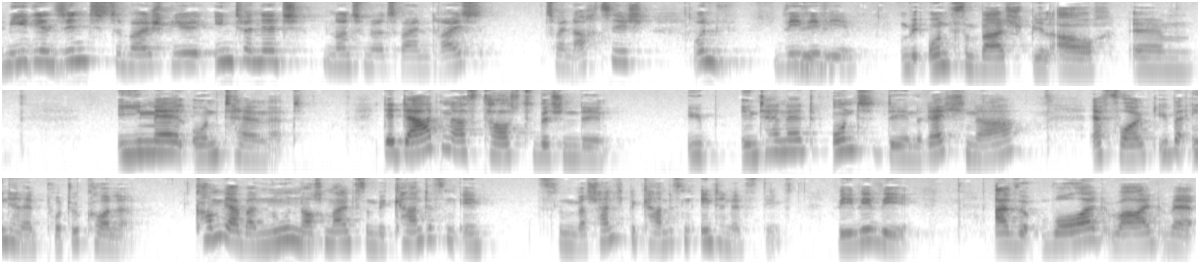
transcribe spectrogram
Medien sind zum Beispiel Internet 1982 und www und zum Beispiel auch ähm, E-Mail und Telnet. Der Datenaustausch zwischen dem Internet und den Rechner erfolgt über Internetprotokolle. Kommen wir aber nun nochmal zum bekanntesten, zum wahrscheinlich bekanntesten Internetdienst, www, also World Wide Web.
